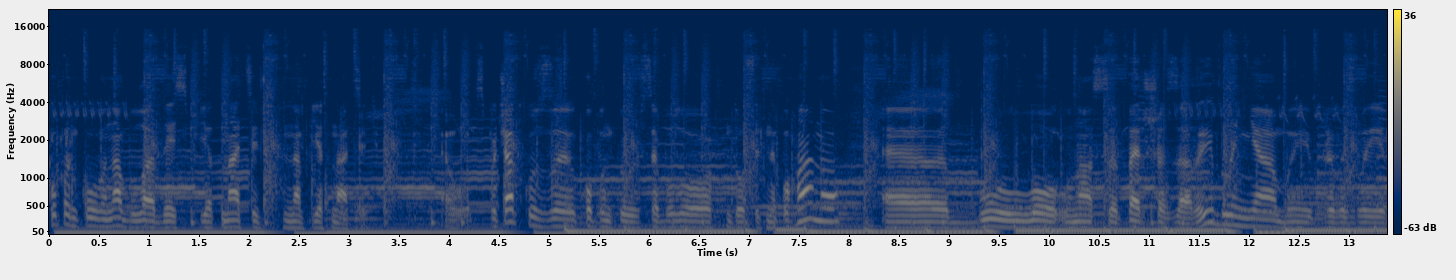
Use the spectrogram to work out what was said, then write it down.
копанку. Вона була десь 15 на 15. От. Спочатку з копанкою все було досить непогано. Е, було у нас перше зариблення. Ми привезли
